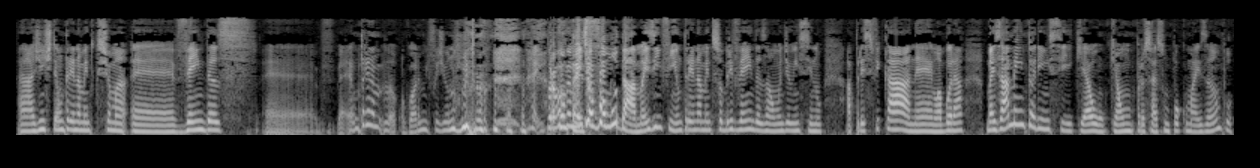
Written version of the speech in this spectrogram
a gente tem um treinamento que se chama é, vendas é, é, um treinamento. Agora me fugiu o nome do. Provavelmente Acontece. eu vou mudar, mas enfim, um treinamento sobre vendas, onde eu ensino a precificar, né, a elaborar. Mas a mentoria em si, que é, o, que é um processo um pouco mais amplo,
